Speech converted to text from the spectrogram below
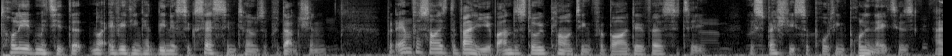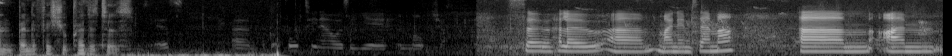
Tolly admitted that not everything had been a success in terms of production, but emphasized the value of understory planting for biodiversity, especially supporting pollinators and beneficial predators. So, hello, um, my name's Emma. Um, I'm,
